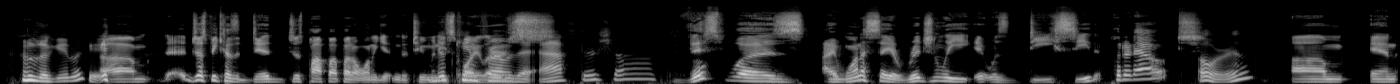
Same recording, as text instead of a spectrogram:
looky, looky. um, just because it did just pop up, I don't want to get into too many this spoilers. came from was it Aftershock? This was, I want to say, originally it was DC that put it out. Oh, really? Um, and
